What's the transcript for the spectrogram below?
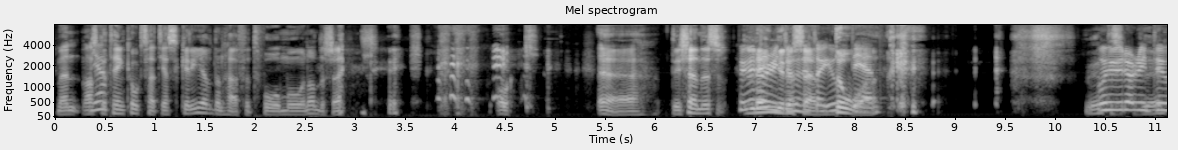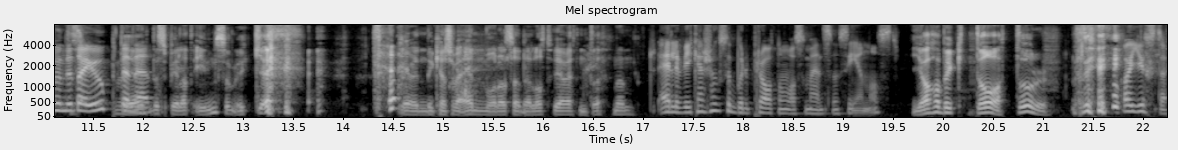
men man ska Ja. tänka också att jag skrev den här för två månader sedan. och eh, det kändes Hur har du inte längre hunnit ta sedan upp då. Vi Och hur har du inte vi- hunnit ta upp Vi den har än? inte spelat in så mycket. jag vet inte, det kanske var en månad sedan eller något, jag vet inte. Men Eller vi kanske också borde prata om vad som hänt sen senast. jag har byggt dator. Ja, just det.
